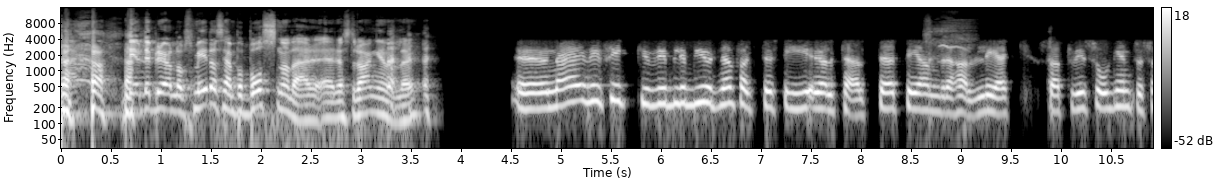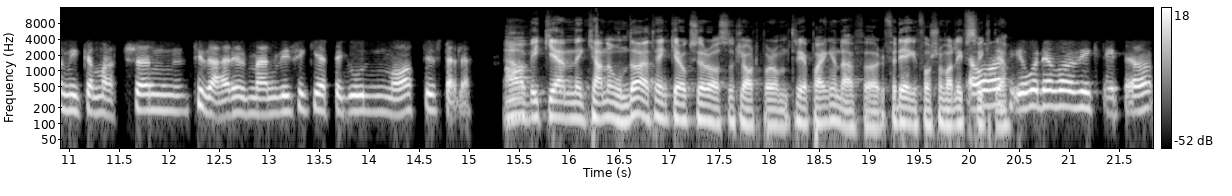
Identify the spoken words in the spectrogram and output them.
Blev det bröllopsmiddag sen på Bosna där, eh, restaurangen eller? Eh, nej, vi, fick, vi blev bjudna faktiskt i öltältet i andra halvlek. Så att vi såg inte så mycket matchen tyvärr, men vi fick jättegod mat istället. Ja, vilken kanondag. Jag tänker också då såklart på de tre poängen där för, för Degerfors som var livsviktiga. Ja, jo, det var viktigt. Ja.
